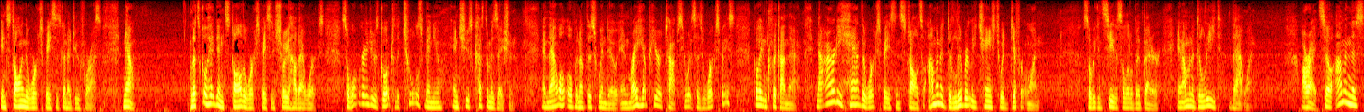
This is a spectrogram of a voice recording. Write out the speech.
installing the workspace is going to do for us. Now, let's go ahead and install the workspace and show you how that works. So what we're going to do is go up to the Tools menu and choose Customization. And that will open up this window. And right up here at top, see where it says Workspace? Go ahead and click on that. Now, I already have the workspace installed, so I'm going to deliberately change to a different one so we can see this a little bit better. And I'm going to delete that one. All right, so I'm in this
